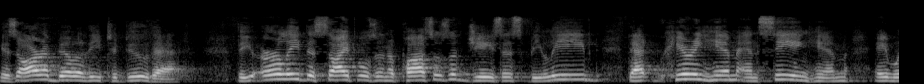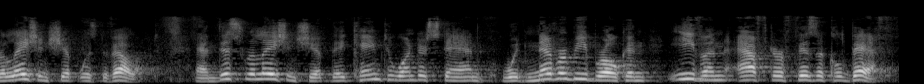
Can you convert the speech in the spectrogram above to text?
is our ability to do that. The early disciples and apostles of Jesus believed that hearing him and seeing him, a relationship was developed. And this relationship, they came to understand, would never be broken even after physical death.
